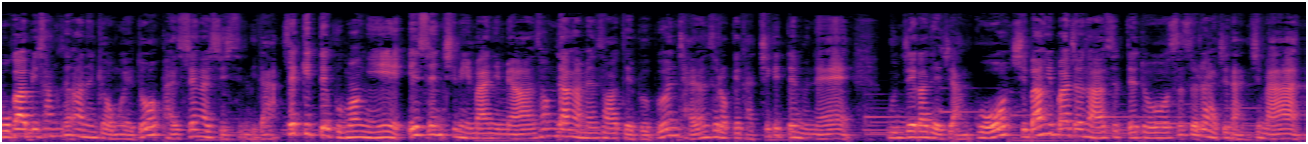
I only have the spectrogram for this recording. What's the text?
복압이 상승하는 경우에도 발생할 수 있습니다. 새끼 때 구멍이 1cm 미만이면 성장하면서 대부분 자연스럽게 닫히기 때문에 문제가 되지 않고 지방이 빠져나왔을 때도 수술을 하진 않지만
